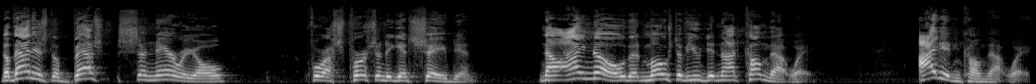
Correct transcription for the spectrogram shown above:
Now, that is the best scenario for a person to get saved in. Now, I know that most of you did not come that way. I didn't come that way.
